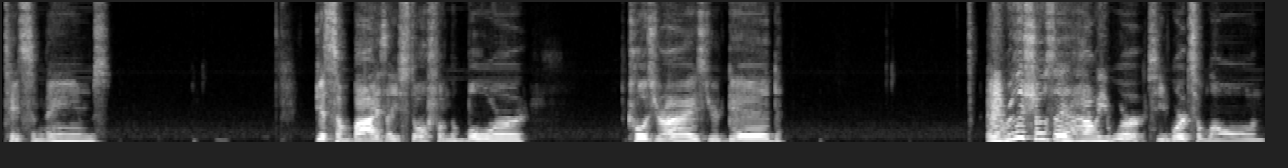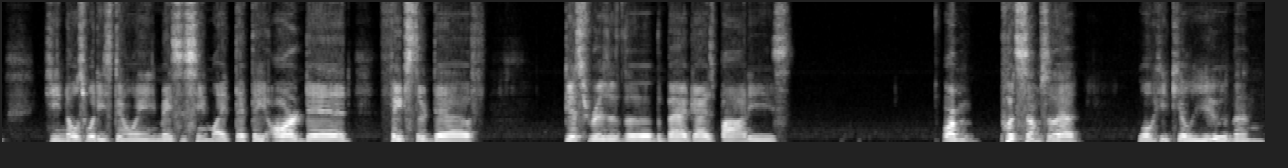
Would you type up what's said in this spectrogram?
Takes some names. Gets some buys that he stole from the board. Close your eyes. You're dead. And it really shows that how he works. He works alone. He knows what he's doing. He makes it seem like that they are dead, fakes their death, gets rid of the, the bad guys' bodies, or puts them so that, well, he kill you, and then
